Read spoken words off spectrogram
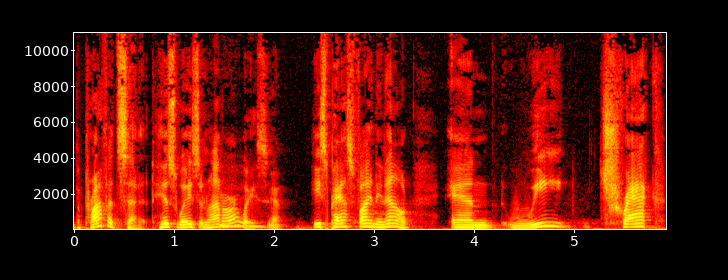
the prophet said it. His ways are not our mm-hmm. ways. Yeah. He's past finding out, and we track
